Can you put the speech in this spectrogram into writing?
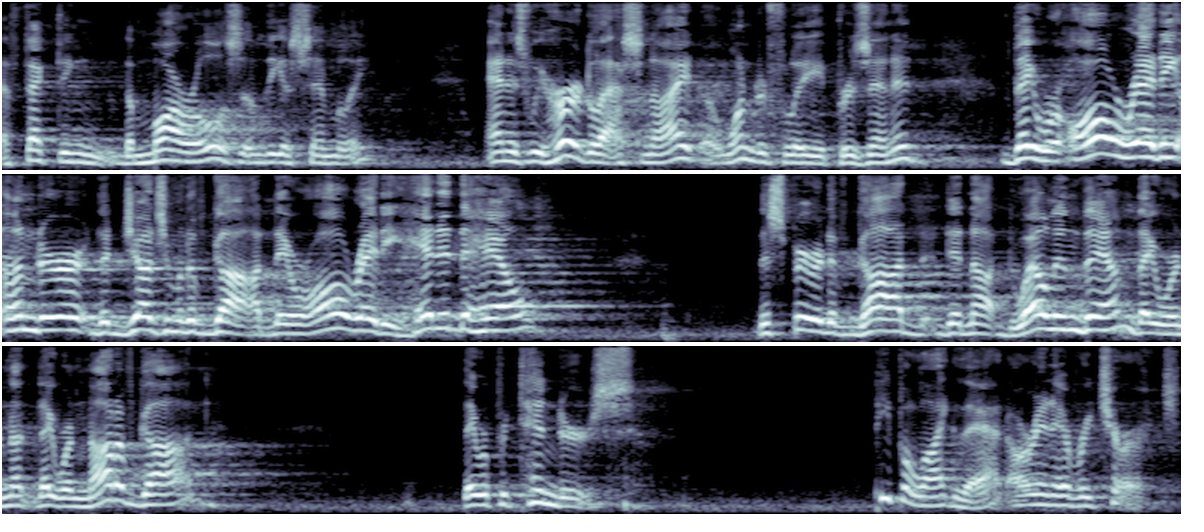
affecting the morals of the assembly. And as we heard last night, uh, wonderfully presented, they were already under the judgment of God. They were already headed to hell. The Spirit of God did not dwell in them. They were not, they were not of God. They were pretenders. People like that are in every church.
